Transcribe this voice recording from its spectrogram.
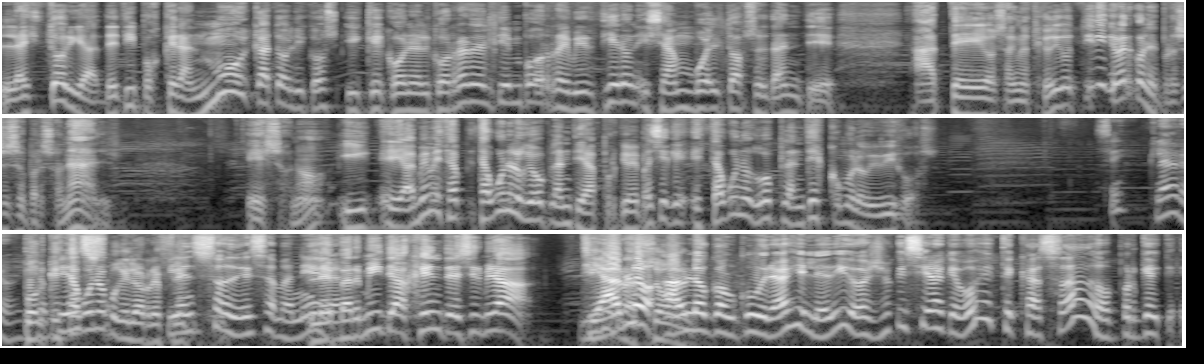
la historia de tipos que eran muy católicos y que con el correr del tiempo revirtieron y se han vuelto absolutamente ateos, agnósticos. Digo, tiene que ver con el proceso personal. Eso, ¿no? Y eh, a mí me está, bueno lo que vos planteás, porque me parece que está bueno que vos plantees cómo lo vivís vos. Sí, claro. Porque está bueno porque lo refleja. Pienso de esa manera. Le permite a gente decir, mira, Y hablo, hablo con curas y le digo, yo quisiera que vos estés casado, porque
